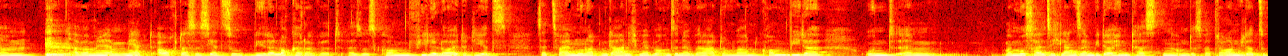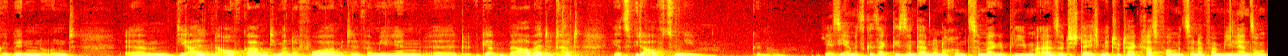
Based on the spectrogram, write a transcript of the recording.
Ähm, aber man merkt auch, dass es jetzt so wieder lockerer wird. Also es kommen viele Leute, die jetzt seit zwei Monaten gar nicht mehr bei uns in der Beratung waren, kommen wieder und ähm, man muss halt sich langsam wieder hintasten, um das Vertrauen wieder zu gewinnen und ähm, die alten Aufgaben, die man davor mit den Familien äh, bearbeitet hat, jetzt wieder aufzunehmen. Genau. Ja, Sie haben jetzt gesagt, die sind da nur noch im Zimmer geblieben. Also das stelle ich mir total krass vor, mit so einer Familie in so einem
